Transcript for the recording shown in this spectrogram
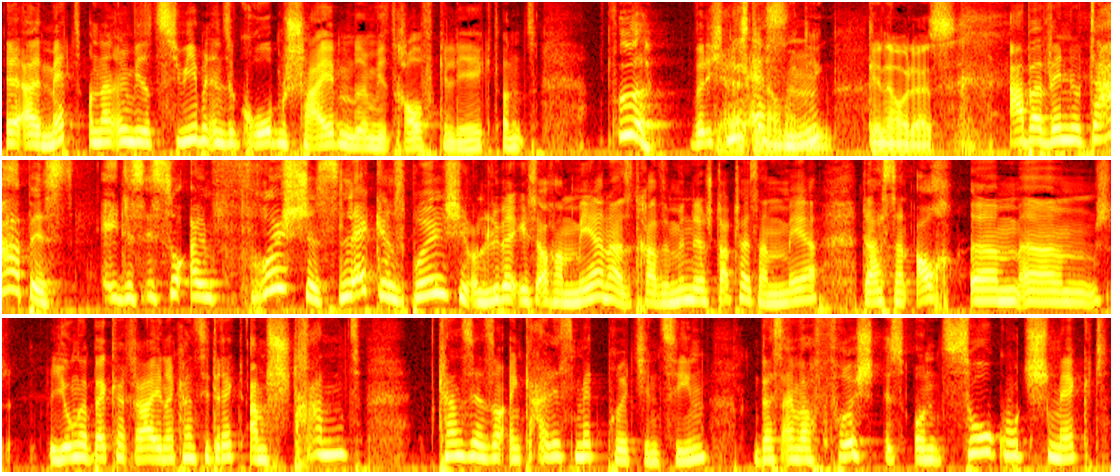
äh, Mett und dann irgendwie so Zwiebeln in so groben Scheiben irgendwie draufgelegt und uh, würde ich Ja, nie genau essen. Ding. Genau das. Aber wenn du da bist, ey, das ist so ein frisches, leckeres Brötchen. Und Lübeck ist auch am Meer, ne? also Travemünde, der Stadtteil ist am Meer. Da ist dann auch ähm, ähm, junge Bäckerei. Und dann kannst du direkt am Strand, kannst du ja so ein geiles Mettbrötchen ziehen, das einfach frisch ist und so gut schmeckt.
